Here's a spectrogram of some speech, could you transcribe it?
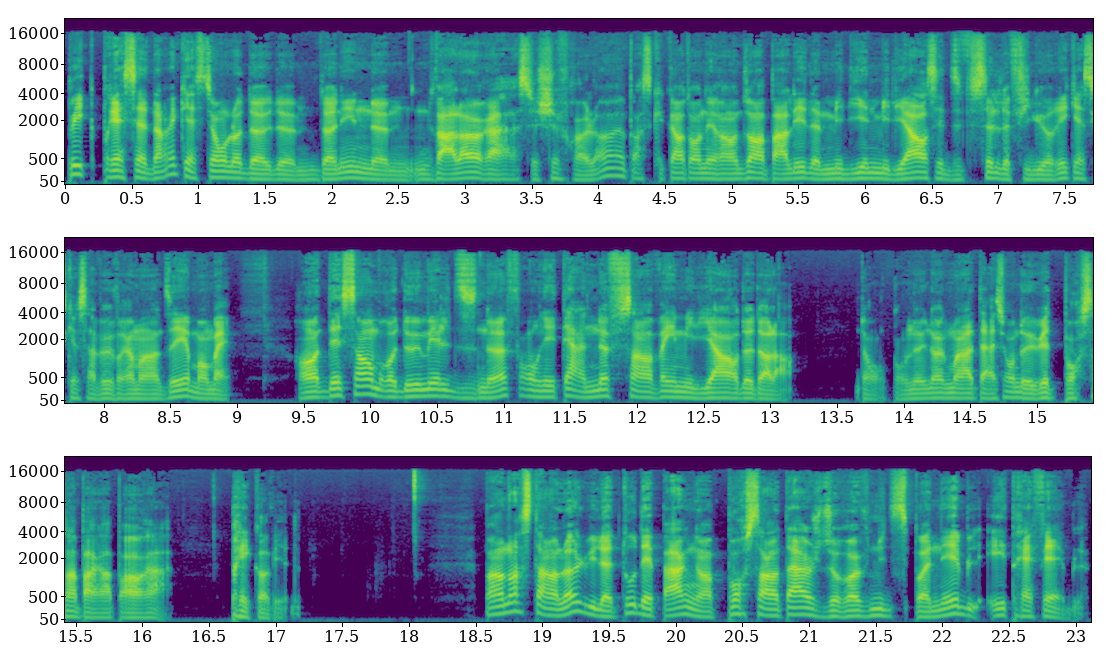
pic précédent, question de, donner une, valeur à ce chiffre-là, hein, parce que quand on est rendu à en parler de milliers de milliards, c'est difficile de figurer qu'est-ce que ça veut vraiment dire. Bon, ben, en décembre 2019, on était à 920 milliards de dollars. Donc, on a une augmentation de 8% par rapport à pré-COVID. Pendant ce temps-là, lui, le taux d'épargne en pourcentage du revenu disponible est très faible,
